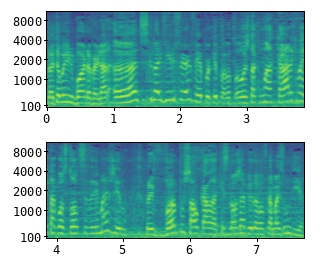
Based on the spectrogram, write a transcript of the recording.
nós estamos indo embora, na verdade, antes que nós virem ferver, porque hoje tá com uma cara que vai estar gostoso que vocês nem imaginam. Falei, vamos puxar o carro daqui, senão já viu, nós vamos ficar mais um dia.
